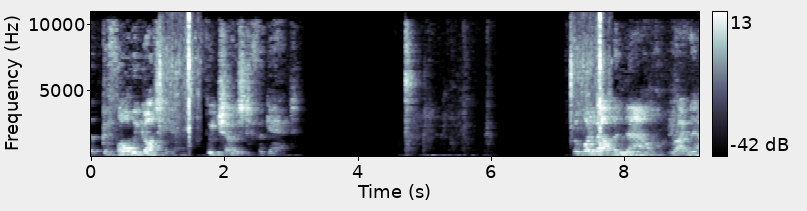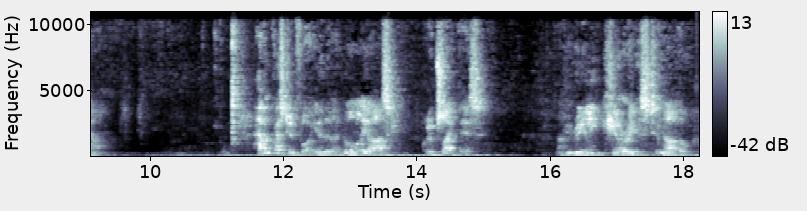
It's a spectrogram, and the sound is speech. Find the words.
that before we got here, we chose to forget. But what about the now, right now? I have a question for you that I normally ask groups like this. I'd be really curious to know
